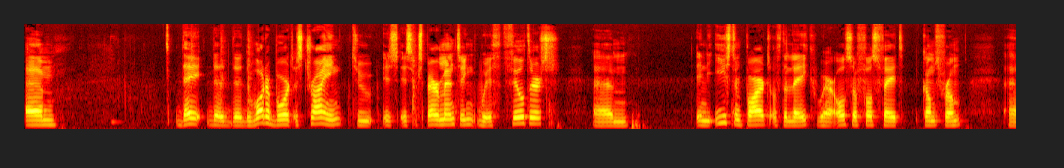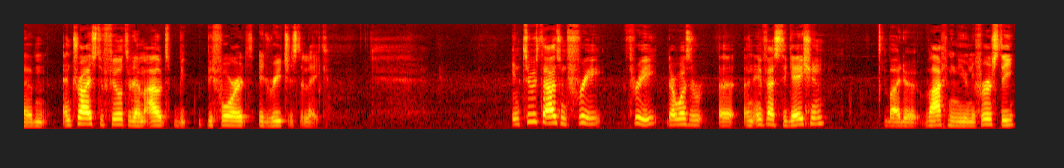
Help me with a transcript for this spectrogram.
Um, they the, the, the water board is trying to is, is experimenting with filters um, in the eastern part of the lake, where also phosphate comes from, um, and tries to filter them out be before it, it reaches the lake. In 2003, three, there was a, an investigation by the Wageningen University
